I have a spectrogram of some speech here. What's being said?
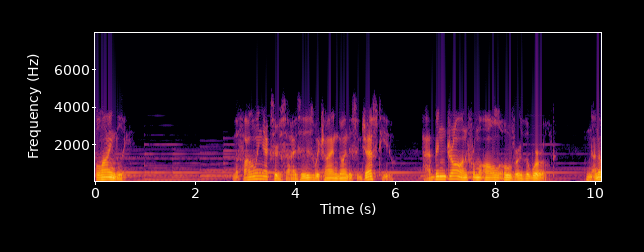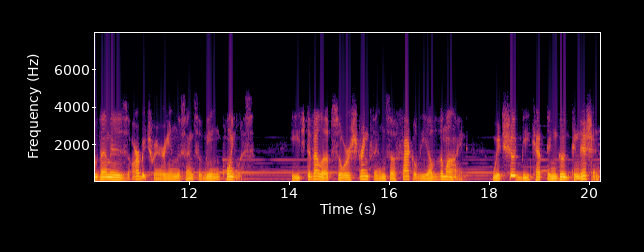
blindly. The following exercises, which I am going to suggest to you, have been drawn from all over the world. None of them is arbitrary in the sense of being pointless. Each develops or strengthens a faculty of the mind which should be kept in good condition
